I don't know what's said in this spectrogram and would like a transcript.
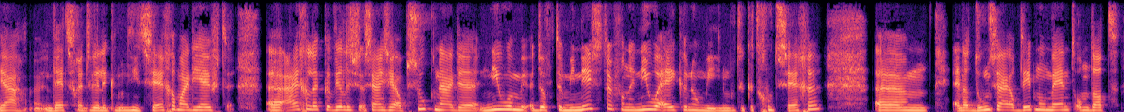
ja, een wedstrijd wil ik niet zeggen, maar die heeft uh, eigenlijk willen, zijn zij op zoek naar de nieuwe, of de minister van de nieuwe economie, moet ik het goed zeggen. Um, en dat doen zij op dit moment omdat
